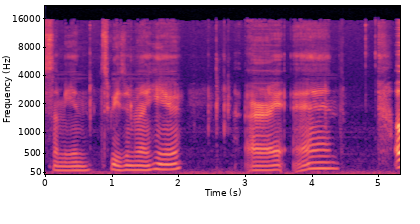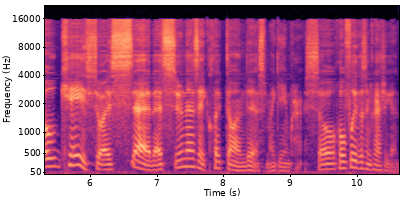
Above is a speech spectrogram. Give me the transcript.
Send me in, squeeze in right here. Alright, and... Okay, so I said, as soon as I clicked on this, my game crashed. So, hopefully it doesn't crash again.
